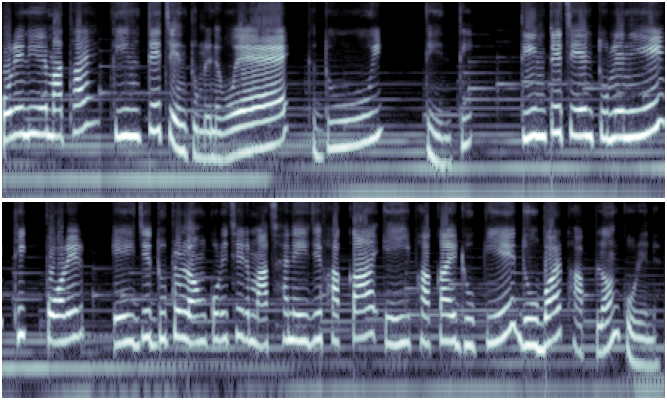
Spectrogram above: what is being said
করে নিয়ে মাথায় তিনটে চেন তুলে নেব। এক, দুই, তিন তিন। তিনটে চেন তুলে নিয়ে ঠিক পরের এই যে দুটো লং করেছে, এর মাঝখানে এই যে ফাঁকা, এই ফাঁকায় ঢুকিয়ে দুবার হাফলং করে নেব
